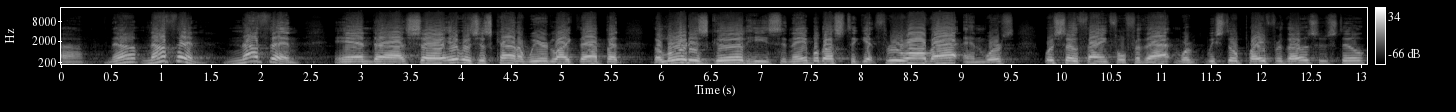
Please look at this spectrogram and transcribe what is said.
Uh, no, nothing, nothing. And uh, so it was just kind of weird like that. But the Lord is good. He's enabled us to get through all that, and we're, we're so thankful for that. We're, we still pray for those who still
